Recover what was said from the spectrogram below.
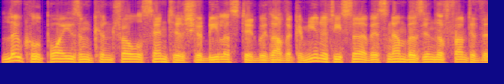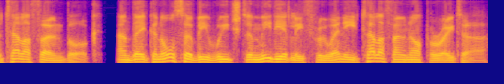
Local poison control centers should be listed with other community service numbers in the front of the telephone book, and they can also be reached immediately through any telephone operator.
